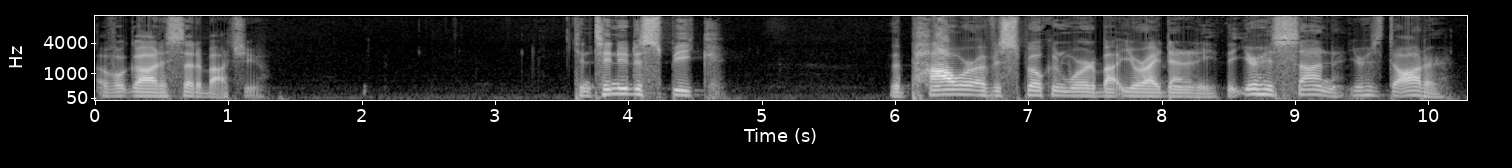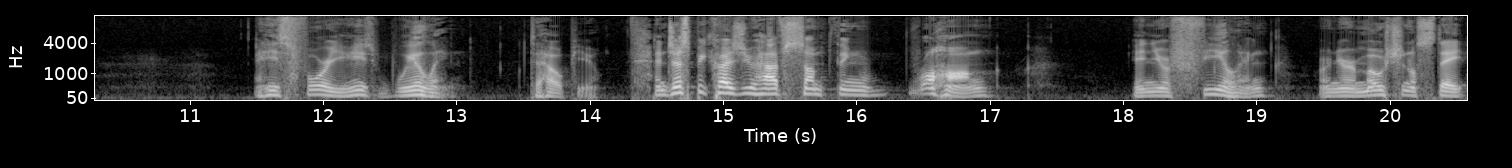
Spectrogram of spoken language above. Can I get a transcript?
of what God has said about you. Continue to speak the power of His spoken word about your identity that you're His son, you're His daughter, and He's for you, He's willing to help you. And just because you have something wrong in your feeling or in your emotional state,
